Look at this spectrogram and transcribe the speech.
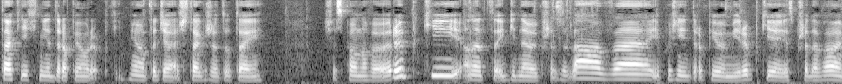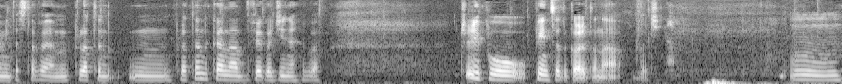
takich nie dropią rybki. Miało to działać tak, że tutaj się spawnowały rybki, one tutaj ginęły przez lawę i później dropiły mi rybki, je sprzedawałem i dostawałem platyn, mm, platynkę na dwie godziny chyba. Czyli pół 500 golda na godzinę. Mm.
